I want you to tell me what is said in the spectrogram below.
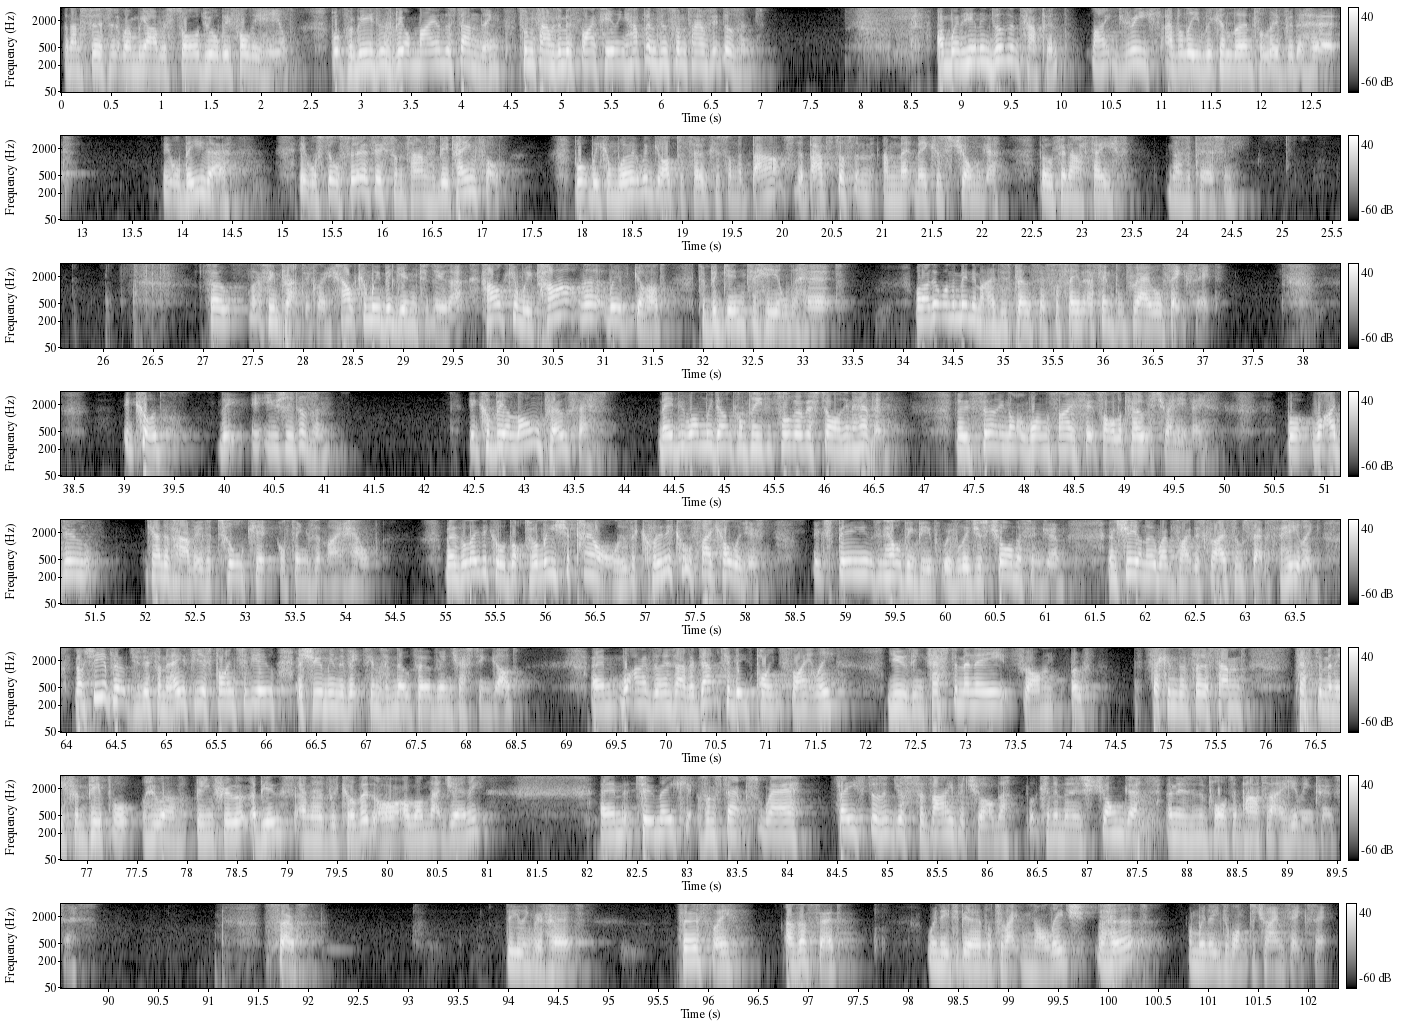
And I'm certain that when we are restored, we will be fully healed. But for reasons beyond my understanding, sometimes in this life healing happens and sometimes it doesn't. And when healing doesn't happen, like grief, I believe we can learn to live with the hurt. It will be there. It will still surface sometimes and be painful. But we can work with God to focus on the bad, the bad stuff and make us stronger, both in our faith and as a person. So let's think practically. How can we begin to do that? How can we partner with God to begin to heal the hurt? Well, I don't want to minimize this process. I'll say that a simple prayer will fix it. It could, but it usually doesn't. It could be a long process. Maybe one we don't complete until we're restored in heaven. There is certainly not a one size fits all approach to any of this. But what I do kind of have is a toolkit of things that might help. There's a lady called Dr. Alicia Powell, who's a clinical psychologist experienced in helping people with religious trauma syndrome. And she, on her website, describes some steps for healing. Now, she approaches this from an atheist point of view, assuming the victims have no further interest in God. Um, what I've done is I've adapted these points slightly using testimony from both second and first hand testimony from people who have been through abuse and have recovered or are on that journey um, to make some steps where Faith doesn't just survive a trauma, but can emerge stronger and is an important part of that healing process. So, dealing with hurt. Firstly, as I've said, we need to be able to acknowledge the hurt and we need to want to try and fix it.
